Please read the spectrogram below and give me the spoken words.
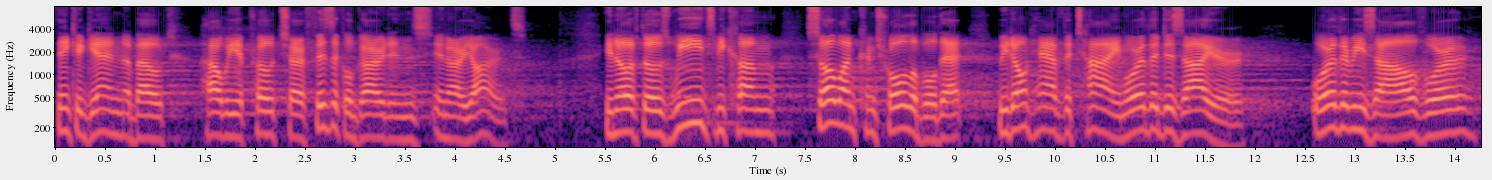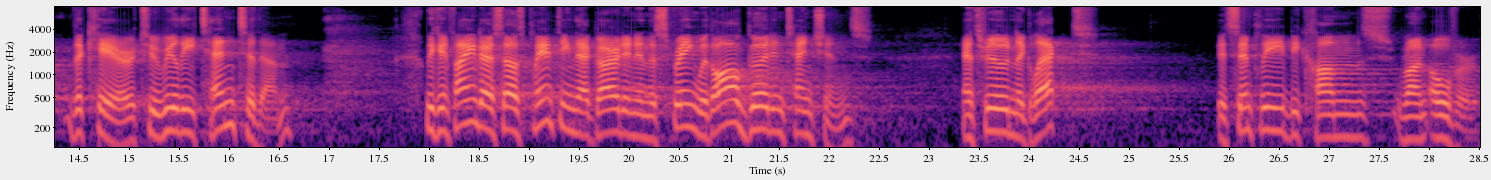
Think again about how we approach our physical gardens in our yards. You know, if those weeds become so uncontrollable that we don't have the time or the desire or the resolve or the care to really tend to them, we can find ourselves planting that garden in the spring with all good intentions, and through neglect, it simply becomes run over.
